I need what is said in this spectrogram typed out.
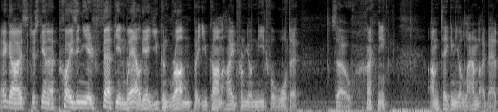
Hey guys, just gonna poison your fucking well. Yeah, you can run, but you can't hide from your need for water. So, I mean, I'm taking your land, I bet.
